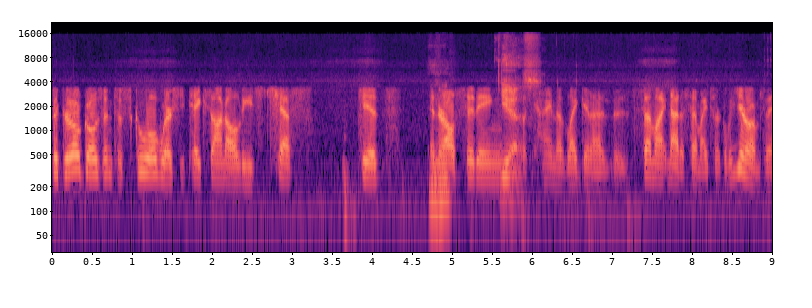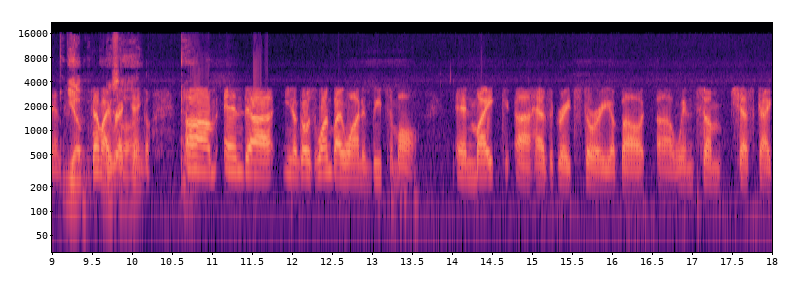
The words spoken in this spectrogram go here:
the girl goes into school where she takes on all these chess kids, and they're Mhm. all sitting, Yes. kind of like in a semi, not a semicircle, but you know what I'm saying? Yep, Semi we saw it. rectangle. Um, and uh, you know goes one by one and beats them all. And Mike uh, has a great story about uh, when some chess guy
